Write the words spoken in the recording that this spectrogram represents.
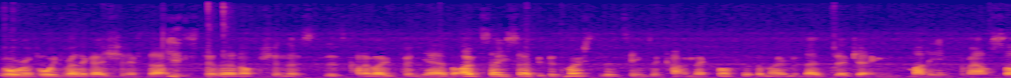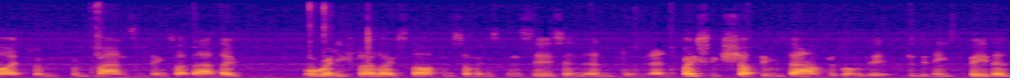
or avoid relegation if that yeah. is still an option that's, that's kind of open. Yeah, but I'd say so because most of the teams are cutting their cloth at the moment. They're, they're getting money in from outside, from, from fans and things like that. They've already furloughed staff in some instances and, and, and basically shut things down for as long as it, as it needs to be. The,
